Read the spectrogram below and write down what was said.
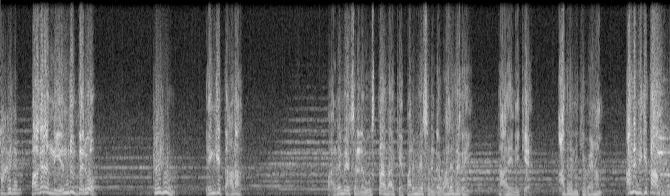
പകരം പകരം നീ എന്തും തരുവോ? തരും. എങ്കിൽ താടാ. പരമേശ്വരനെ ഉസ്താദാക്കിയ പരമേശ്വരന്റെ വലത് കൈ താ എനിക്ക്. അതെനിക്ക് വേണം. അതെനിക്ക് താ.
